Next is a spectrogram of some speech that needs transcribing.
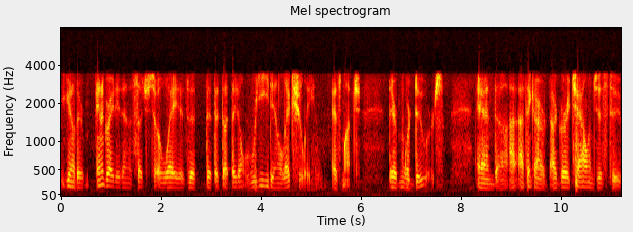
you know they're integrated in such a way that, that that they don't read intellectually as much. They're more doers, and uh, I, I think our our great challenge is to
